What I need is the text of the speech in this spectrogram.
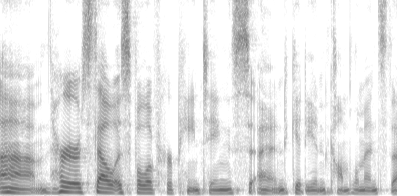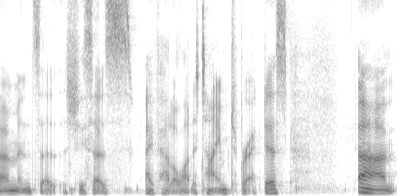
Um, her cell is full of her paintings, and Gideon compliments them and says, "She says I've had a lot of time to practice." Um,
